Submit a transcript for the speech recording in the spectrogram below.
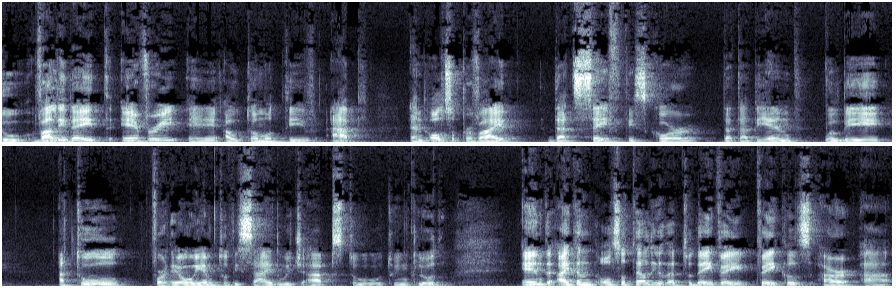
to validate every uh, automotive app and also provide that safety score that at the end will be a tool for the OEM to decide which apps to, to include. And I can also tell you that today vehicles are a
